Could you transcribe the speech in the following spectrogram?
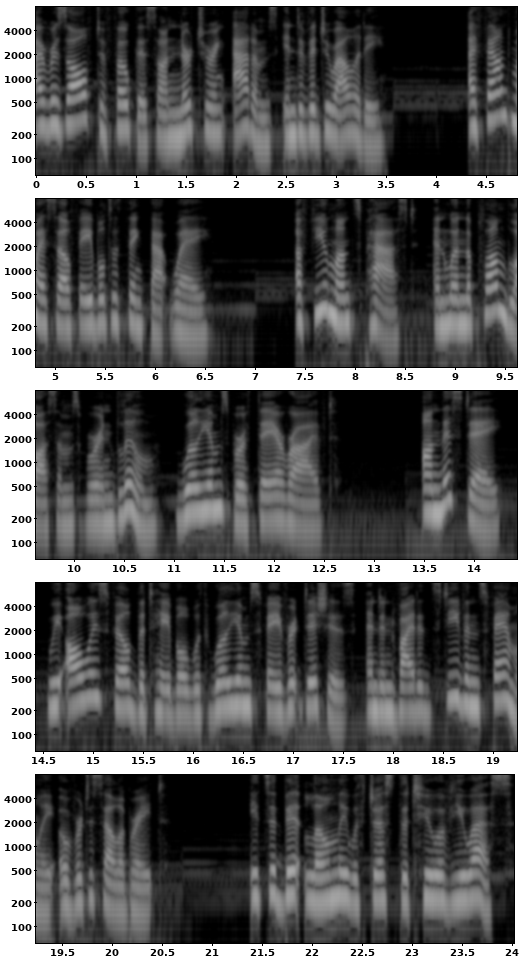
I resolved to focus on nurturing Adam's individuality. I found myself able to think that way. A few months passed, and when the plum blossoms were in bloom, William's birthday arrived. On this day, we always filled the table with William's favorite dishes and invited Stephen's family over to celebrate. It's a bit lonely with just the two of us,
